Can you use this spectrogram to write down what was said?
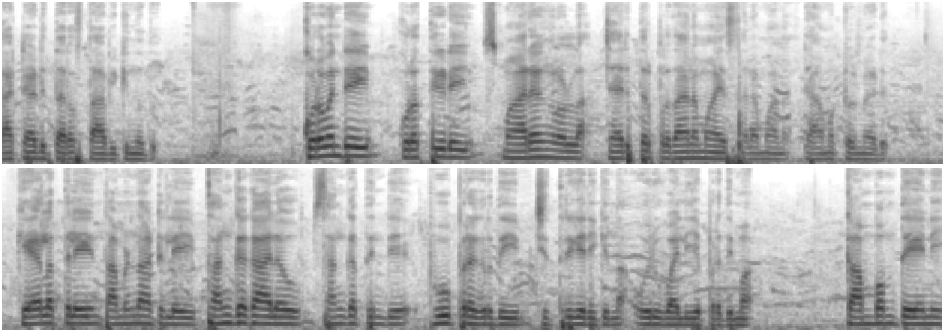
കാറ്റാടിത്തറ സ്ഥാപിക്കുന്നത്. കുറവന്റെയും കുറത്തിയുടെയും സ്മാരകങ്ങളുള്ള ചരിത്ര പ്രധാനമായ സ്ഥലമാണ് രാമക്കൽമേട്. കേരളത്തിലെയും തമിഴ്നാട്ടിലെയും സംഘകാലവും സംഘത്തിന്റെ ഭൂപ്രകൃതിയും ചിത്രീകരിക്കുന്ന ഒരു വലിയ പ്രതിമ. കമ്പം തേനി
